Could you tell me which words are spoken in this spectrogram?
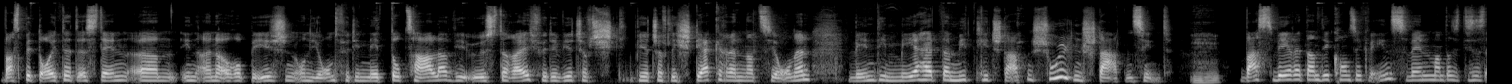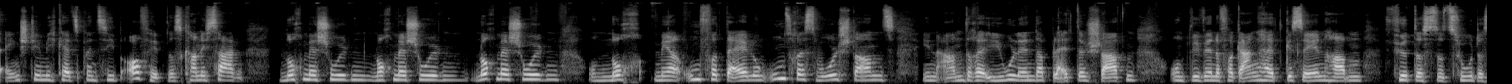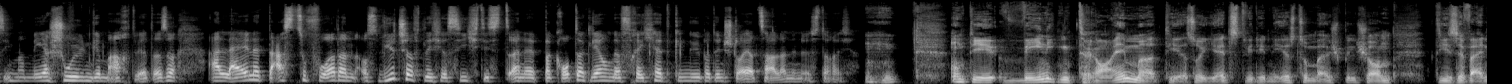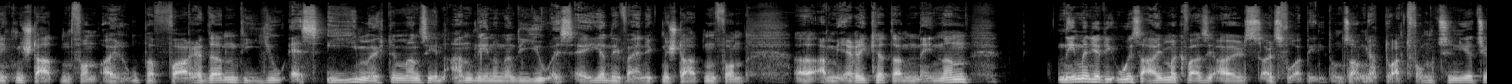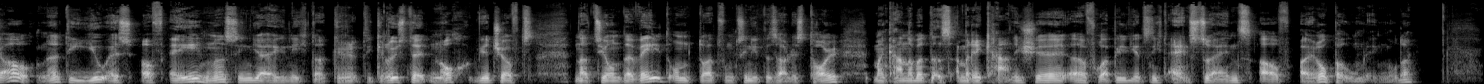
Was bedeutet es denn ähm, in einer Europäischen Union für die Nettozahler wie Österreich, für die wirtschaftlich stärkeren Nationen, wenn die Mehrheit der Mitgliedstaaten Schuldenstaaten sind? Mhm. Was wäre dann die Konsequenz, wenn man das, dieses Einstimmigkeitsprinzip aufhebt? Das kann ich sagen. Noch mehr Schulden, noch mehr Schulden, noch mehr Schulden und noch mehr Umverteilung unseres Wohlstands in andere EU-Länder, Pleitestaaten. Und wie wir in der Vergangenheit gesehen haben, führt das dazu, dass immer mehr Schulden gemacht wird. Also alleine das zu fordern aus wirtschaftlicher Sicht ist eine Bankrotterklärung der Frechheit gegenüber den Steuerzahlern in Österreich. Mhm. Und die wenigen Träumer, die also jetzt, wie NEOS zum Beispiel schon, diese Vereinigten Staaten von Europa fordern, die USE möchte man sie in Anlehnung an die USA, an die Vereinigten Staaten von äh, Amerika dann nennen, nehmen ja die USA immer quasi als, als Vorbild und sagen, ja, dort funktioniert's ja auch. Ne? Die US of A ne, sind ja eigentlich der, die größte noch Wirtschaftsnation der Welt und dort funktioniert das alles toll. Man kann aber das amerikanische äh, Vorbild jetzt nicht eins zu eins auf Europa umlegen, oder?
